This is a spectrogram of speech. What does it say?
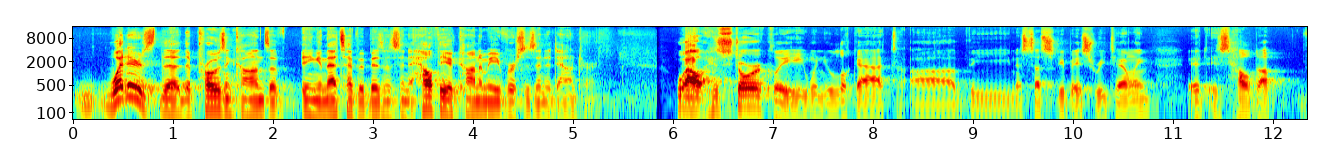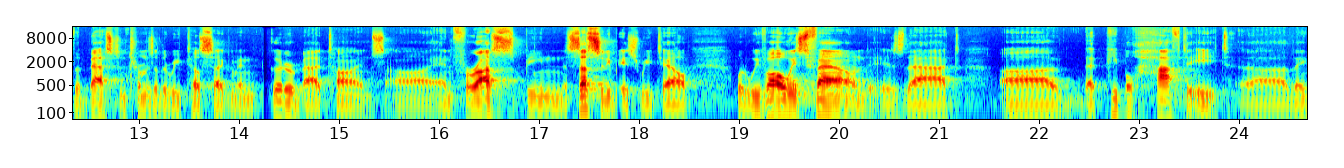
What is the, the pros and cons of being in that type of business in a healthy economy versus in a downturn? Well, historically, when you look at uh, the necessity-based retailing, it has held up the best in terms of the retail segment, good or bad times. Uh, and for us, being necessity-based retail, what we've always found is that uh, that people have to eat. Uh, they,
